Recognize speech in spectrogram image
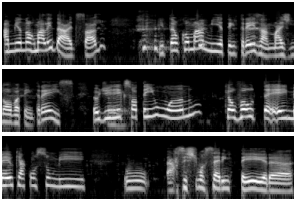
à minha normalidade, sabe? Então, como a minha tem três, a mais nova tem três, eu diria é. que só tem um ano que eu voltei meio que a consumir, o, assistir uma série inteira.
